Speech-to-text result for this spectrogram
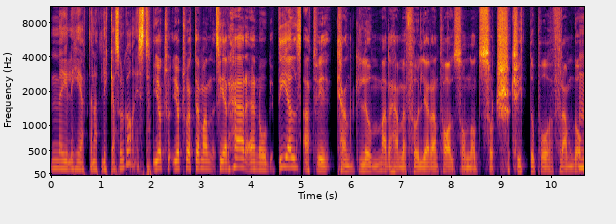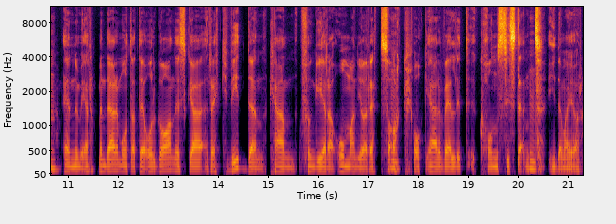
möjligheten att lyckas organiskt? Jag, jag tror att det man ser här är nog dels att vi kan glömma det här med följarantal som något sorts kvitto på framgång mm. ännu mer. Men däremot att det organiska räckvidden kan fungera om man gör rätt sak mm. och är väldigt konsistent mm. i det man gör.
